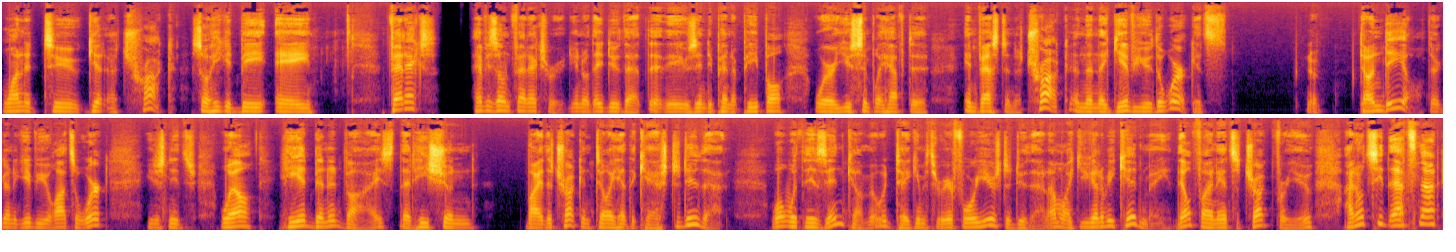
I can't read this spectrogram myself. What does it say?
wanted to get a truck so he could be a FedEx, have his own FedEx route. You know, they do that. They, they use independent people where you simply have to invest in a truck and then they give you the work. It's you know, done deal. They're going to give you lots of work. You just need, to, well, he had been advised that he shouldn't buy the truck until he had the cash to do that. Well, with his income, it would take him three or four years to do that. I'm like, you got to be kidding me. They'll finance a truck for you. I don't see that's not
